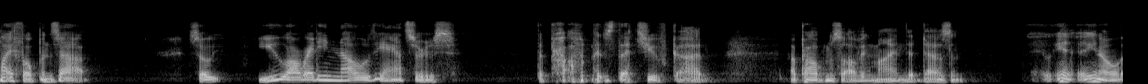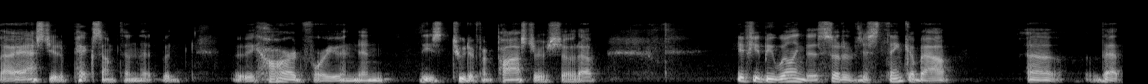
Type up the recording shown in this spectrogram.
life opens up. So you already know the answers. The problem is that you've got a problem solving mind that doesn't. You know, I asked you to pick something that would be hard for you, and then these two different postures showed up. If you'd be willing to sort of just think about uh, that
